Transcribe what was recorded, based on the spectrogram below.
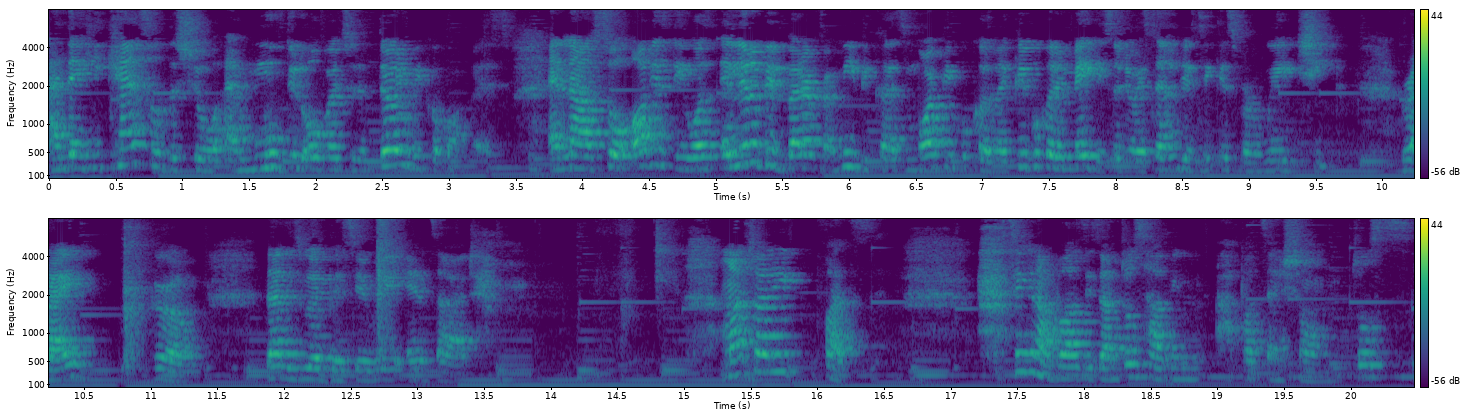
and then he canceled the show and moved it over to the third week of August. And now, so obviously it was a little bit better for me because more people could, like people couldn't make it, so they were selling their tickets for way cheap, right? Girl, that is where Bessie entered. I'm actually fat. Thinking about this, I'm just having hypertension. Just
